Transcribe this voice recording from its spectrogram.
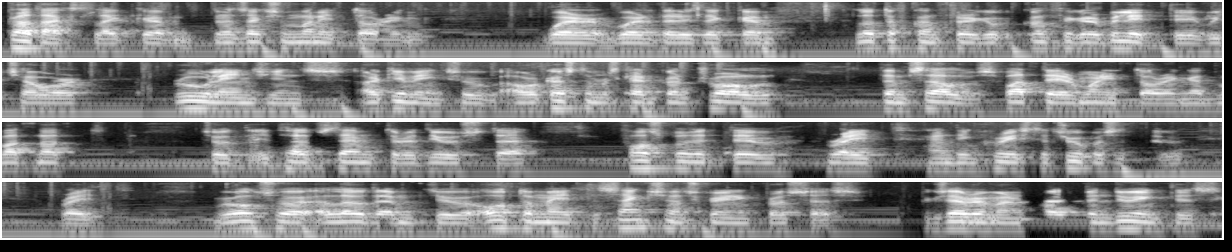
products like um, transaction monitoring, where where there is like a lot of config- configurability which our rule engines are giving, so our customers can control themselves what they're monitoring and what not. So it helps them to reduce the false positive rate and increase the true positive rate. We also allow them to automate the sanction screening process because everyone has been doing this.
